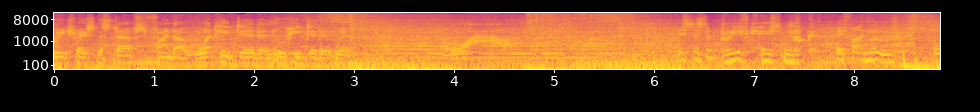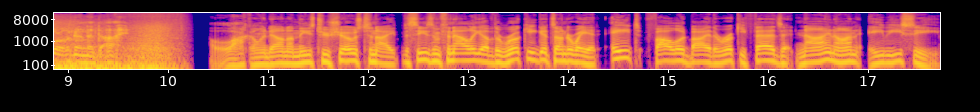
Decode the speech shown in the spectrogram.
Retrace the steps, find out what he did and who he did it with. Wow. This is a briefcase nuke. If I move, we're all gonna die. A lot going down on these two shows tonight. The season finale of The Rookie gets underway at 8, followed by The Rookie Feds at 9 on ABC.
